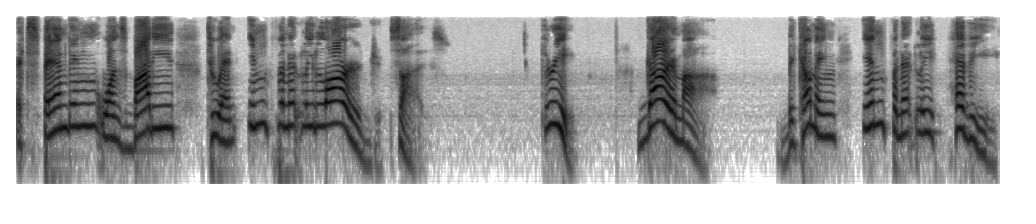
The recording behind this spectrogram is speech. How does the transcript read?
expanding one's body to an infinitely large size. Three, garima, becoming infinitely heavy.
